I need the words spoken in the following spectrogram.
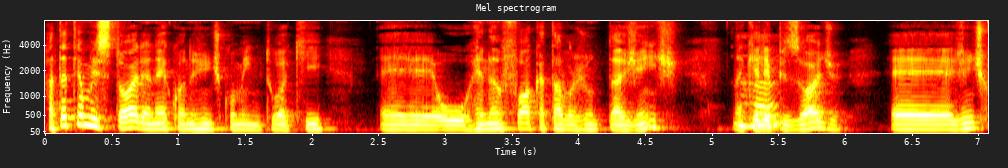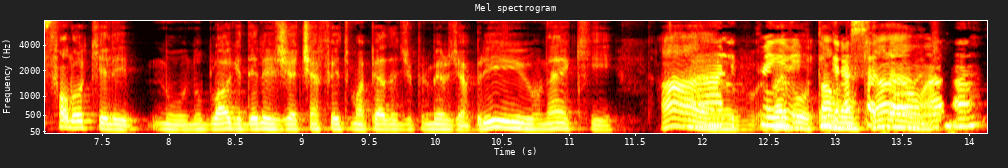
até tem uma história, né, quando a gente comentou aqui, é, o Renan Foca estava junto da gente naquele uhum. episódio, é, a gente falou que ele, no, no blog dele, ele já tinha feito uma piada de 1 de abril, né, que, ah, ah vai voltar a montar, uhum.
